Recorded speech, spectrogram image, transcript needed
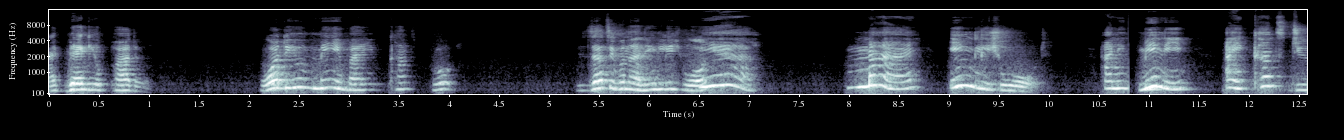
I beg your pardon. What do you mean by you can't browse? Is that even an English word? Yeah, my English word. And meaning I can't do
